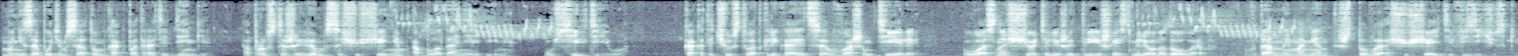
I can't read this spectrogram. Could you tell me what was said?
Мы не заботимся о том, как потратить деньги, а просто живем с ощущением обладания ими. Усильте его. Как это чувство откликается в вашем теле? У вас на счете лежит 3,6 миллиона долларов. В данный момент что вы ощущаете физически?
